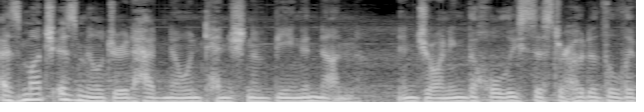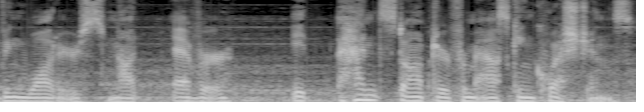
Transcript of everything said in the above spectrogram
As much as Mildred had no intention of being a nun and joining the Holy Sisterhood of the Living Waters, not ever, it hadn't stopped her from asking questions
